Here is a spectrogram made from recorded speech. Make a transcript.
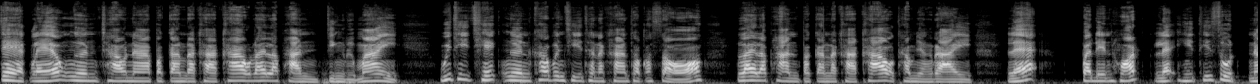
แจกแล้วเงินชาวนาประกันราคาข้าวไร่ละพันจริงหรือไม่ วิธีเช็คเงินเข้าบัญชีธนาคารทกสไล่ละพันประกันราคาข้าวทำอย่างไร และประเด็นฮอตและฮิตที่สุดณ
